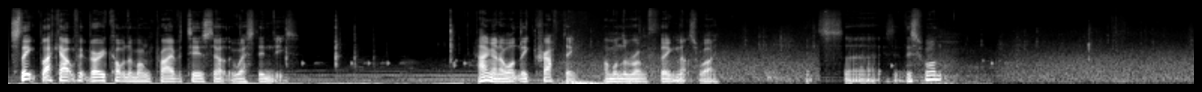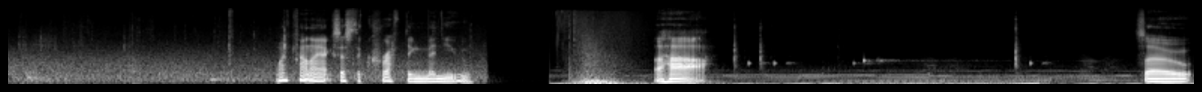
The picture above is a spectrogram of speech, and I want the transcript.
Sleek black outfit, very common among privateers throughout the West Indies. Hang on, I want the crafting. I'm on the wrong thing, that's why. It's, uh, is it this one? Why can't I access the crafting menu? Aha. So,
